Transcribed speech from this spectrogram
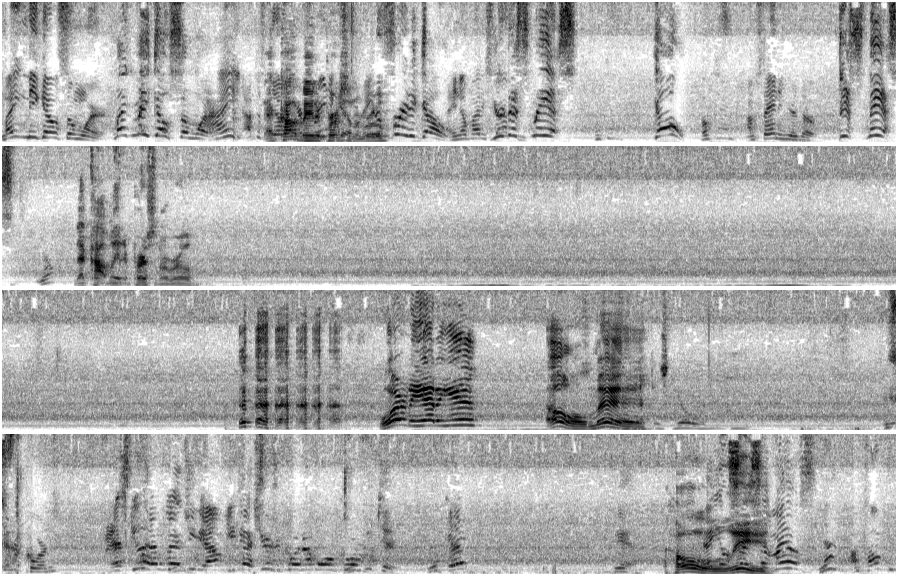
Make me go somewhere. Make me go somewhere. I ain't. I'm just That cop made you're it free to go. personal, bro. You're free to go. Ain't nobody You're stopping you. dismissed. Okay. Go. Okay. I'm standing here though. Dismissed. No. That cop made it personal, bro. Where are they at again? Oh man. This is recording. That's good. I'm glad you got you got yours recorded. I'm gonna record you too. Okay. Yeah. Now say Holy. something else? No, I'm talking.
